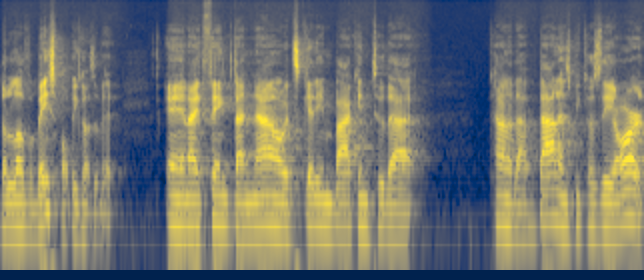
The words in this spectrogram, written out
the love of baseball because of it. And I think that now it's getting back into that kind of that balance because they are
